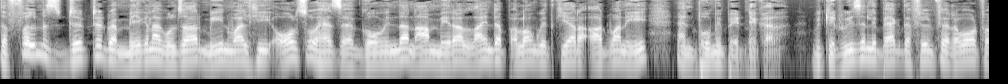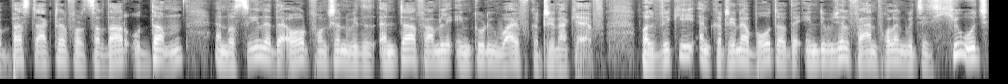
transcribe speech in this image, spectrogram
The film is directed by Meghna Gulzar. Meanwhile, he also has a Govinda Naam Mera lined up along with Kiara Advani and Bhumi Pednekar. Vicky recently bagged the Filmfare Award for Best Actor for Sardar Udham and was seen at the award function with his entire family, including wife Katrina Kaif. While Vicky and Katrina both have the individual fan following, which is huge,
